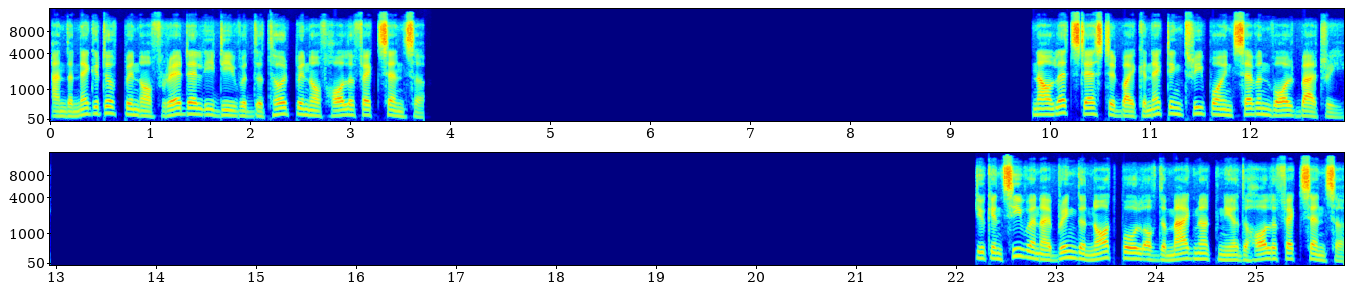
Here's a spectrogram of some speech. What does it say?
and the negative pin of red LED with the third pin of Hall effect sensor. Now let's test it by connecting 3.7 volt battery. You can see when I bring the north pole of the magnet near the Hall effect sensor.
